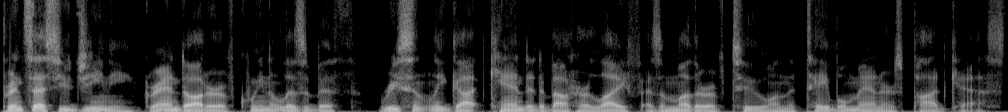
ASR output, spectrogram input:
Princess Eugenie, granddaughter of Queen Elizabeth, recently got candid about her life as a mother of two on the Table Manners podcast.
